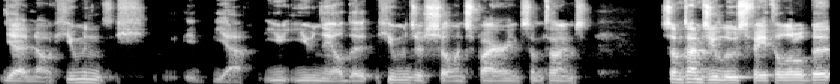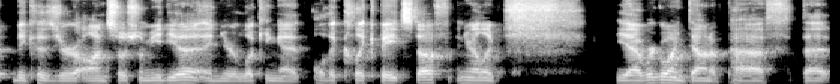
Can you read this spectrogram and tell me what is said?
Yeah no humans yeah you you nailed it. Humans are so inspiring sometimes. Sometimes you lose faith a little bit because you're on social media and you're looking at all the clickbait stuff and you're like yeah we're going down a path that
